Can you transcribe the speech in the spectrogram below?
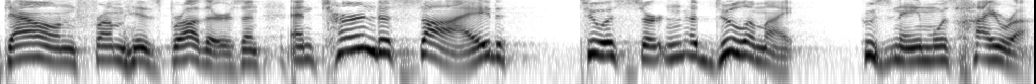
down from his brothers and, and turned aside to a certain Adullamite whose name was Hira,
